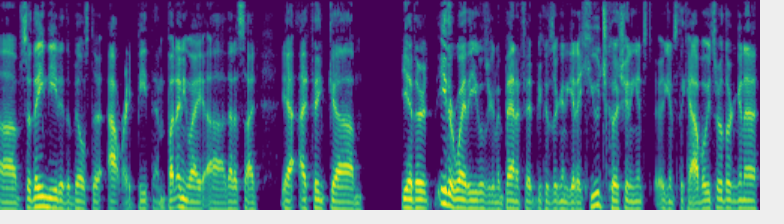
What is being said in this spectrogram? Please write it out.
Uh, so they needed the Bills to outright beat them. But anyway, uh, that aside, yeah, I think um, yeah, they're either way the Eagles are going to benefit because they're going to get a huge cushion against against the Cowboys, or they're going to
